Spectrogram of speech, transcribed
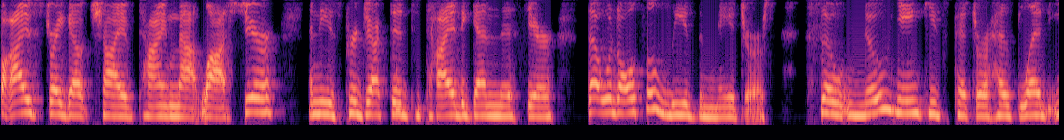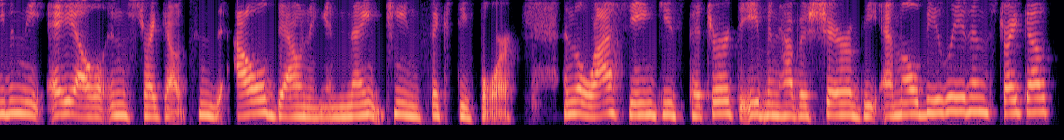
five strikeouts shy of tying that last year, and he's projected to tie it again this year. That would also lead the majors. So no Yankees pitcher has led even the AL in strikeouts since Al Downing in 1964. And the last Yankees pitcher to even have a share of the MLB lead in strikeouts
